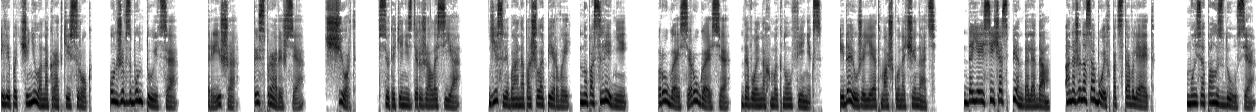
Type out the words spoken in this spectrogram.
или подчинила на краткий срок. Он же взбунтуется. Риша, ты справишься. Черт! Все-таки не сдержалась я. Если бы она пошла первой, но последней. Ругайся, ругайся, довольно хмыкнул Феникс. И дай уже ей отмашку начинать. Да я и сейчас пендаля дам. Она же нас обоих подставляет. Мой запал сдулся.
